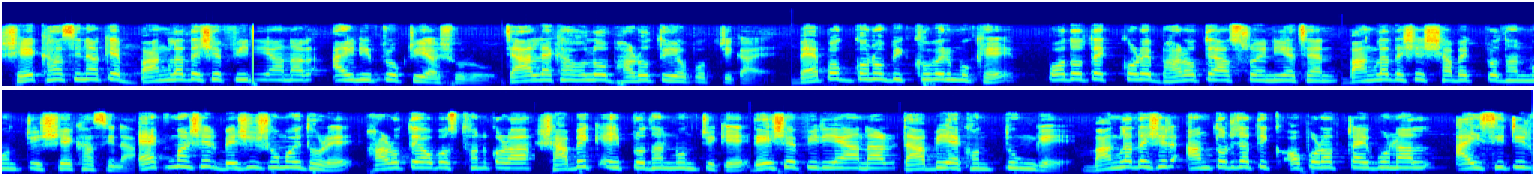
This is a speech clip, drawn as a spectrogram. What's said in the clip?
শেখ হাসিনাকে বাংলাদেশে ফিরিয়ে আনার আইনি প্রক্রিয়া শুরু, যা লেখা হলো ভারতীয় পত্রিকায়। ব্যাপক গণবিক্ষোভের মুখে পদত্যাগ করে ভারতে আশ্রয় নিয়েছেন বাংলাদেশের সাবেক প্রধানমন্ত্রী শেখ হাসিনা। এক মাসের বেশি সময় ধরে ভারতে অবস্থান করা সাবেক এই প্রধানমন্ত্রীকে দেশে ফিরিয়ে আনার দাবি এখন তুঙ্গে। বাংলাদেশের আন্তর্জাতিক অপরাধ ট্রাইব্যুনাল আইসিটির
